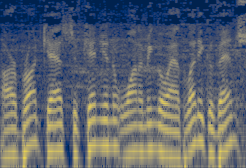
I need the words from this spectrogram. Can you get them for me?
our broadcasts of Kenyon Wanamingo athletic events.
